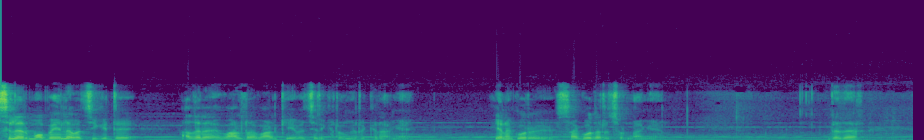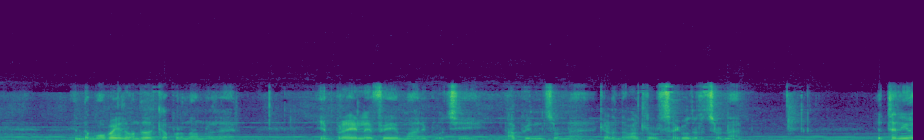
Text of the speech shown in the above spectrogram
சிலர் மொபைலை வச்சுக்கிட்டு அதில் வாழ்கிற வாழ்க்கையை வச்சுருக்கிறவங்க இருக்கிறாங்க. எனக்கு ஒரு சகோதரர் சொன்னாங்க பிரதர் இந்த மொபைல் வந்ததுக்கப்புறம் தான் பிரதர் என் ப்ரேயர் லைஃபே மாறி போச்சு அப்படின்னு சொன்ன கடந்த வாரத்தில் ஒரு சகோதரர் சொன்னார். எத்தனையோ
